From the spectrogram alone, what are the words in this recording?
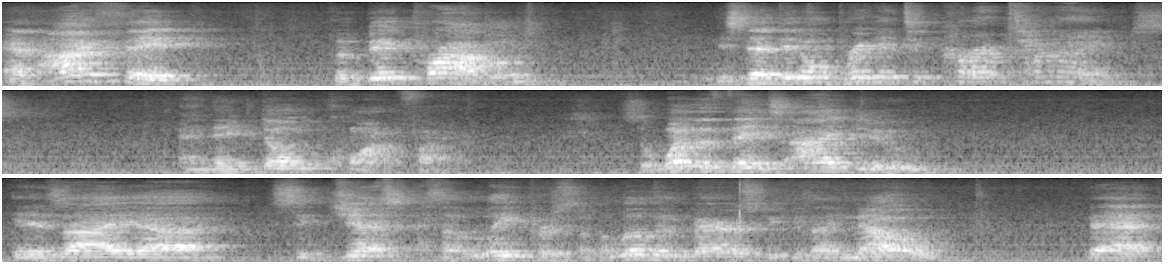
And I think the big problem is that they don't bring it to current times and they don't quantify it. So one of the things I do is I uh, suggest as a layperson, I'm a little embarrassed because I know that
